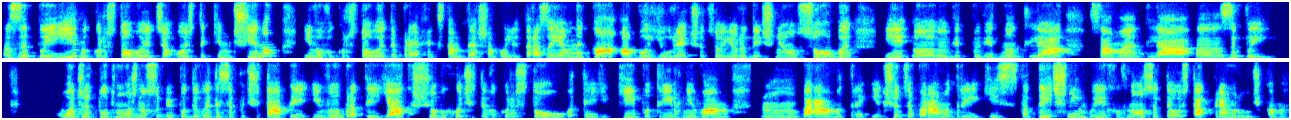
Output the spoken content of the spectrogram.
ЗПІ використовується ось таким чином, і ви використовуєте префікс. Там теж або літера заявника, або юр, якщо це юридичні особи, і е, відповідно для саме для ЗПІ. Отже, тут можна собі подивитися, почитати і вибрати, як що ви хочете використовувати, які потрібні вам параметри. Якщо це параметри якісь статичні, ви їх вносите ось так прямо ручками.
